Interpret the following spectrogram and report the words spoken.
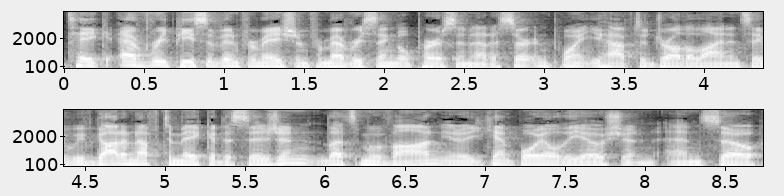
take every piece of information from every single person. At a certain point, you have to draw the line and say we've got enough to make a decision. Let's move on. You know, you can't boil the ocean, and so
